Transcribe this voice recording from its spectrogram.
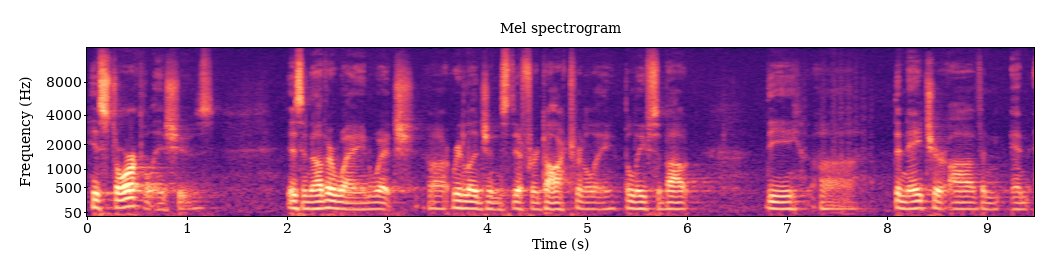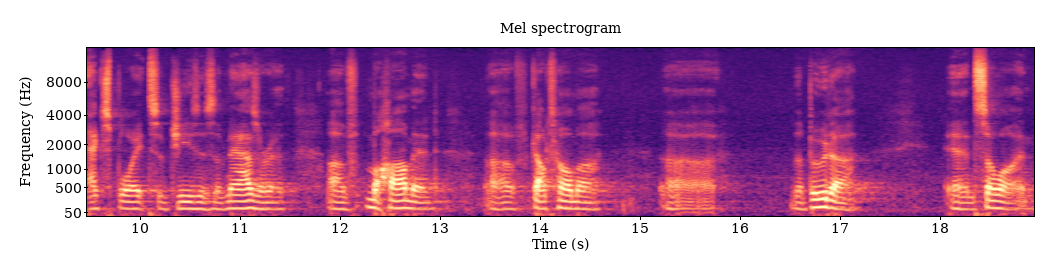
Historical issues is another way in which uh, religions differ doctrinally, beliefs about the, uh, the nature of and, and exploits of Jesus of Nazareth, of Muhammad, of Gautama, uh, the Buddha, and so on.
